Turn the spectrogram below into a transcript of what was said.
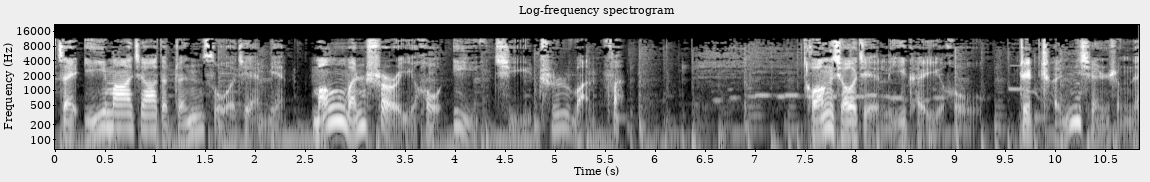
在姨妈家的诊所见面。忙完事儿以后，一起吃晚饭。黄小姐离开以后，这陈先生呢，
